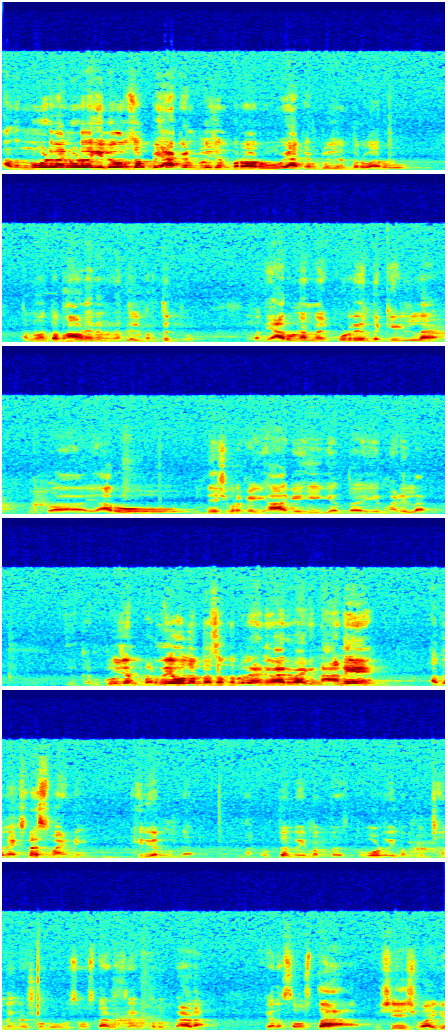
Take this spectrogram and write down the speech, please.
ಅದನ್ನು ನೋಡಿದಾಗ ನೋಡಿದಾಗ ಎಲ್ಲೋ ಒಂದು ಸ್ವಲ್ಪ ಯಾಕೆ ಕನ್ಕ್ಲೂಷನ್ಗೆ ಬರುವಾರು ಯಾಕೆ ಕನ್ಕ್ಲೂಷನ್ಗೆ ಬರುವಾರು ಅನ್ನುವಂಥ ಭಾವನೆ ನನ್ನ ಹತ್ತಲ್ಲಿ ಬರ್ತಿತ್ತು. ಮತ್ತು ಯಾರೂ ನನ್ನ ಕೊಡ್ರಿ ಅಂತ ಕೇಳಿಲ್ಲ, ಅಥವಾ ಯಾರೂ ಉದ್ದೇಶಪರಕ್ಕಾಗಿ ಹಾಗೆ ಹೀಗೆ ಅಂತ ಏನು ಮಾಡಿಲ್ಲ. ಈ ಕನ್ಕ್ಲೂಷನ್ ಬರದೇ ಹೋದಂಥ ಸಂದರ್ಭದಲ್ಲಿ ಅನಿವಾರ್ಯವಾಗಿ ನಾನೇ ಅದನ್ನು ಎಕ್ಸ್ಪ್ರೆಸ್ ಮಾಡಿ ಹಿರಿಯರ ಮುಂದೆ. ನಾನು ಕೊಡ್ತೇನೆ ರೀ ಮತ್ತು ತೊಗೊಳ್ರಿ ಮತ್ತು ಮುಂದೆ ಚೆನ್ನಾಗಿ ನಡ್ಸ್ಕೊಂಡು ಹೋಗೋ ಸಂಸ್ಥೆ ಅಡಚಣೆ ತರೋದು ಬೇಡ. ಯಾಕಂದ್ರೆ ಸಂಸ್ಥಾ ವಿಶೇಷವಾಗಿ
